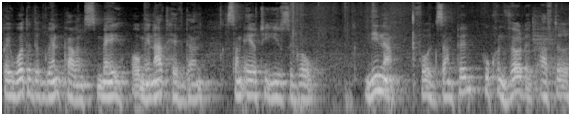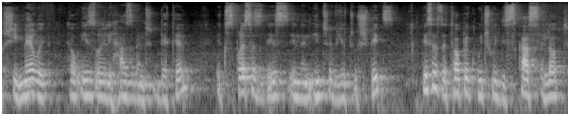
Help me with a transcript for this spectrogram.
by what their grandparents may or may not have done some 80 years ago. Nina, for example, who converted after she married her Israeli husband Dekel, expresses this in an interview to Spitz. This is a topic which we discuss a lot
